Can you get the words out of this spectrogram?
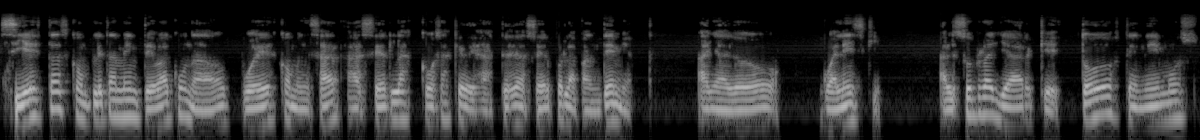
Si estás completamente vacunado, puedes comenzar a hacer las cosas que dejaste de hacer por la pandemia, añadió Walensky, al subrayar que todos tenemos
